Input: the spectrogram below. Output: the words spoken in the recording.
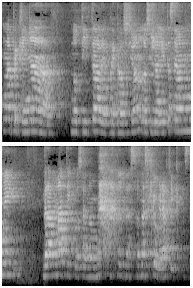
una pequeña notita de precaución. Los israelitas eran muy dramáticos al nombrar las zonas geográficas.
